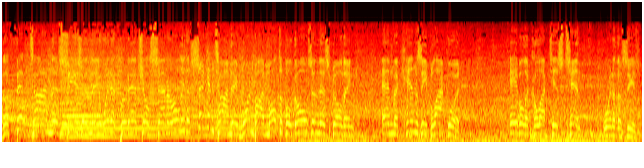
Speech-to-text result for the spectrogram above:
The fifth time this season they win at Prudential Center. Only the second time they've won by multiple goals in this building. And Mackenzie Blackwood able to collect his 10th win of the season.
